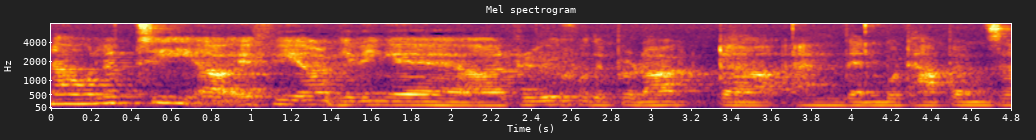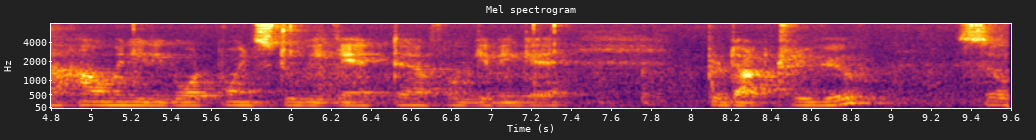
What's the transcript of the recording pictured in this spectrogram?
now let's see uh, if we are giving a uh, review for the product uh, and then what happens uh, how many reward points do we get uh, for giving a product review. So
